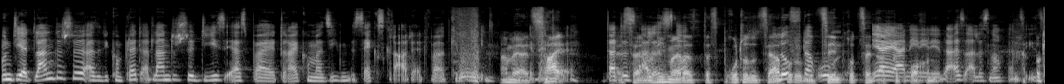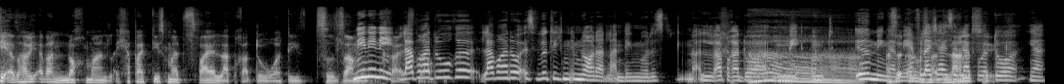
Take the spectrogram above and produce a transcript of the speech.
Und die atlantische, also die komplett atlantische, die ist erst bei 3,7 bis 6 Grad etwa kippen. Haben wir ja. Zeit. Das Da ist ja noch alles nicht mal noch das, das Bruttosozialprodukt um 10 oben. Prozent Ja, ja, nee, nee, nee, da ist alles noch ganz easy. Okay, also habe ich aber noch mal, ich habe halt diesmal zwei Labradore, die zusammen. Nee, nee, nee, Labradore, Labrador ist wirklich im Nordatlantik nur, das Labrador Ah, und Irminger also Meer. Vielleicht heißt Atlantik. Labrador, ja.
